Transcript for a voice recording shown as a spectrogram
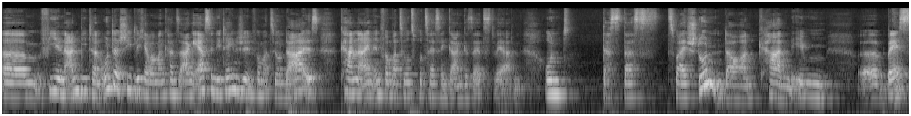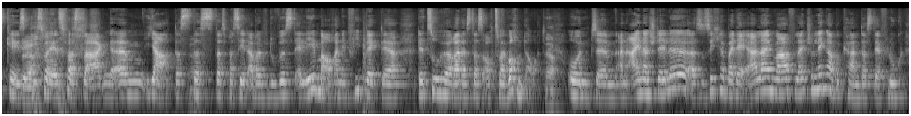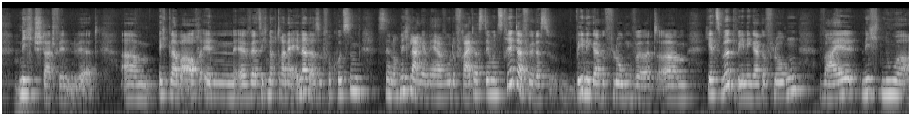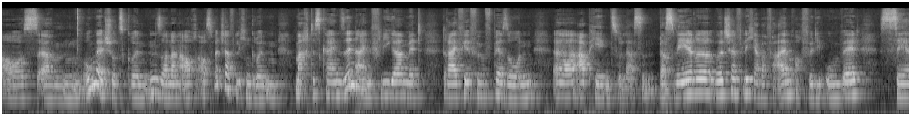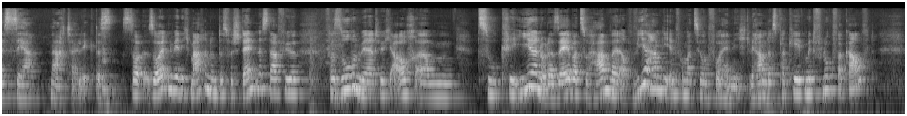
ähm, vielen Anbietern unterschiedlich, aber man kann sagen, erst wenn die technische Information da ist, kann ein Informationsprozess in Gang gesetzt werden. Und dass das zwei Stunden dauern kann im äh, Best Case, ja. muss man jetzt fast sagen. Ähm, ja, das, ja. Das, das passiert, aber du wirst erleben, auch an dem Feedback der, der Zuhörer, dass das auch zwei Wochen dauert. Ja. Und ähm, an einer Stelle, also sicher bei der Airline war vielleicht schon länger bekannt, dass der Flug mhm. nicht stattfinden wird. Ähm, ich glaube auch in, äh, wer sich noch daran erinnert, also vor kurzem, ist ja noch nicht lange mehr, wurde freitags demonstriert dafür, dass weniger geflogen wird. Ähm, jetzt wird weniger geflogen, weil nicht nur aus ähm, Umweltschutzgründen, sondern auch aus wirtschaftlichen Gründen macht es keinen Sinn, einen Flieger mit drei, vier, fünf Personen äh, abheben zu lassen. Das wäre wirtschaftlich, aber vor allem auch für die Umwelt sehr, sehr nachteilig. Das mhm. so, sollten wir nicht machen und das Verständnis dafür versuchen wir natürlich auch ähm, zu kreieren oder selber zu haben, weil auch wir haben die Information vorher nicht. Wir haben das Paket mit Flug verkauft,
